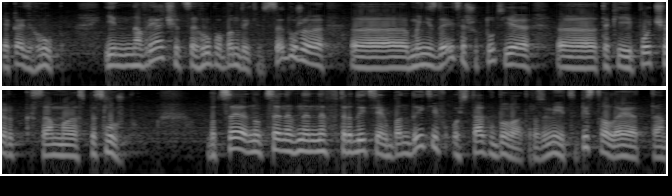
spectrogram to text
якась група. І навряд чи це група бандитів. Це дуже е, мені здається, що тут є е, такий почерк саме спецслужб. Бо це ну це не, в- не, не в традиціях бандитів ось так вбивати. Розумієте, пістолет, там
